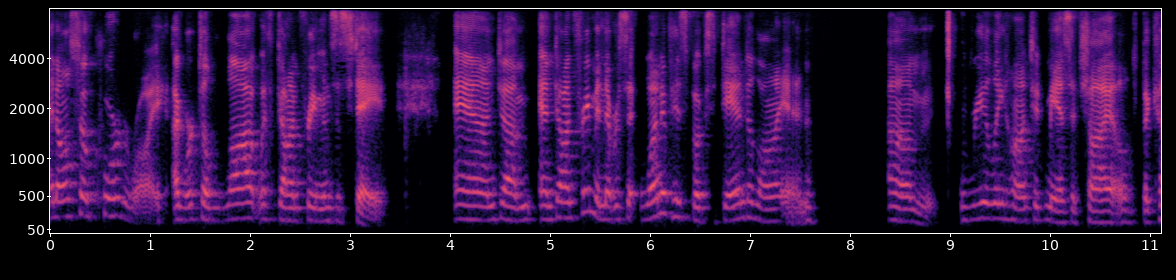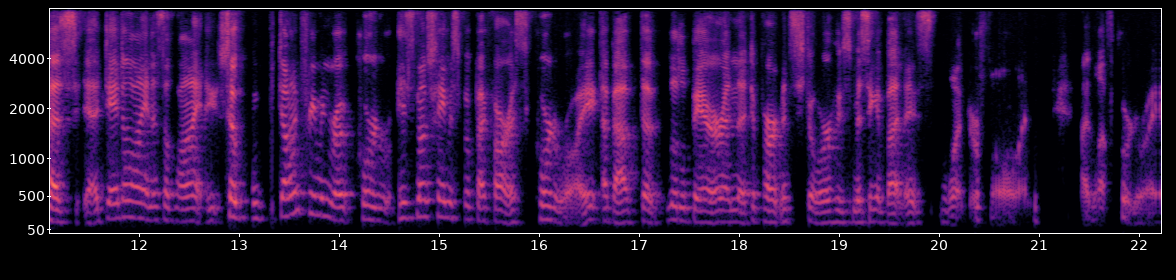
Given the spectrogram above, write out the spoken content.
and also corduroy. I worked a lot with Don Freeman's estate. And um, and Don Freeman, there was one of his books, Dandelion, um, really haunted me as a child because uh, Dandelion is a line. So Don Freeman wrote corduroy. His most famous book by far is Corduroy, about the little bear in the department store who's missing a button. It's wonderful, and I love Corduroy.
